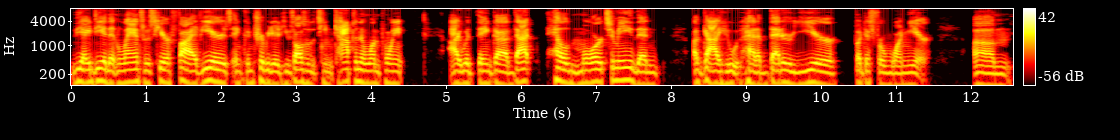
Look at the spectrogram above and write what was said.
the idea that Lance was here five years and contributed, he was also the team captain at one point. I would think uh, that held more to me than a guy who had a better year, but just for one year. Um,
